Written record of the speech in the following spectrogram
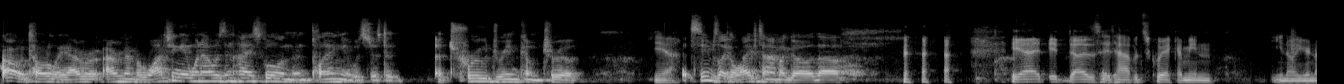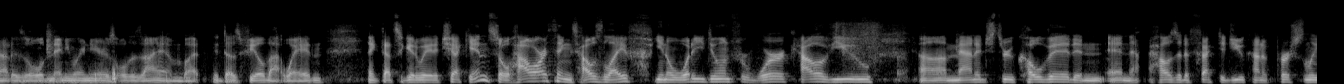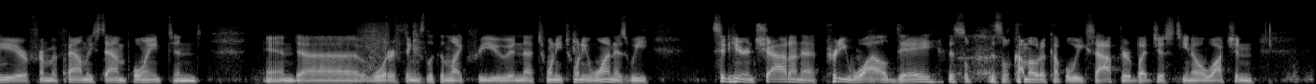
Oh, totally. I, re- I remember watching it when I was in high school, and then playing it was just a, a true dream come true. Yeah. It seems like a lifetime ago, though. yeah, it, it does. It happens quick. I mean, you know you're not as old and anywhere near as old as I am, but it does feel that way. And I think that's a good way to check in. So, how are things? How's life? You know, what are you doing for work? How have you uh, managed through COVID, and and how's it affected you, kind of personally or from a family standpoint? And and uh, what are things looking like for you in uh, 2021 as we sit here and chat on a pretty wild day? This will this will come out a couple weeks after, but just you know watching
